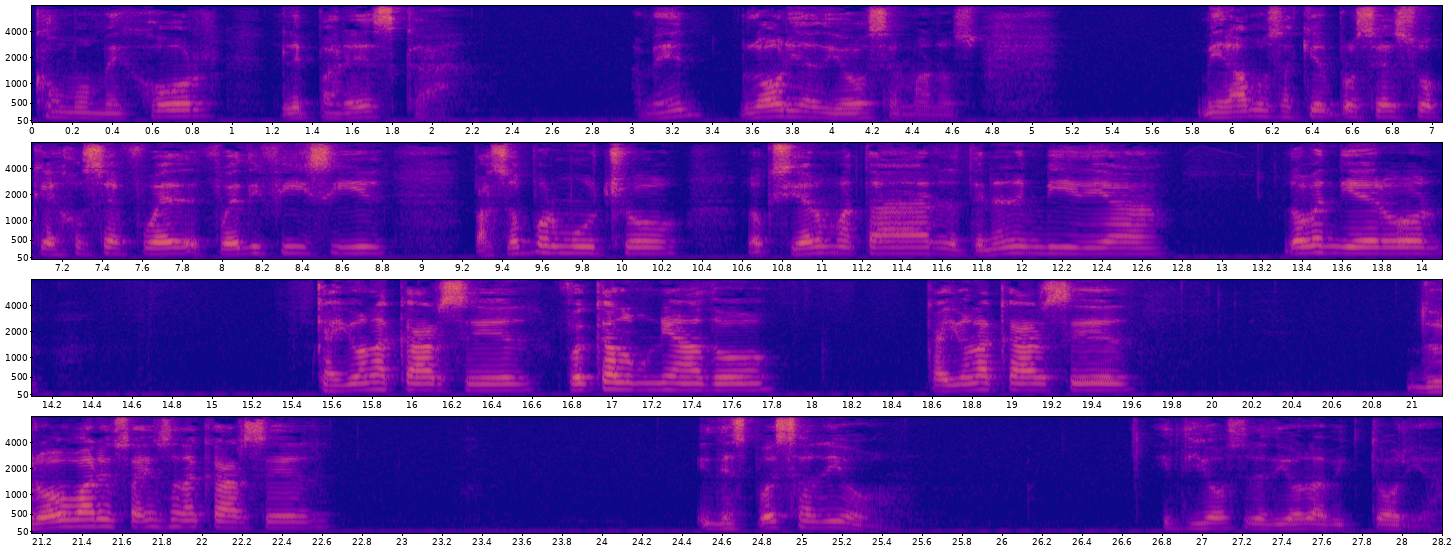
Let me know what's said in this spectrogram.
como mejor le parezca. Amén. Gloria a Dios, hermanos. Miramos aquí el proceso que José fue, fue difícil, pasó por mucho, lo quisieron matar, le tenían envidia, lo vendieron, cayó en la cárcel, fue calumniado, cayó en la cárcel, duró varios años en la cárcel y después salió y Dios le dio la victoria.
